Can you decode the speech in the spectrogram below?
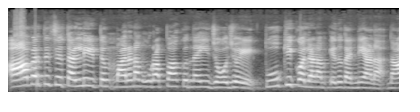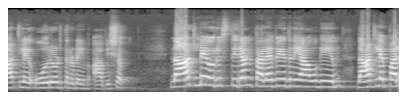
ആവർത്തിച്ച് തള്ളിയിട്ടും മരണം ഉറപ്പാക്കുന്ന ഈ ജോജോയെ തൂക്കിക്കൊല്ലണം എന്ന് തന്നെയാണ് നാട്ടിലെ ഓരോരുത്തരുടെയും ആവശ്യം. നാട്ടിലെ ഒരു സ്ഥിരം തലവേദനയാവുകയും നാട്ടിലെ പല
